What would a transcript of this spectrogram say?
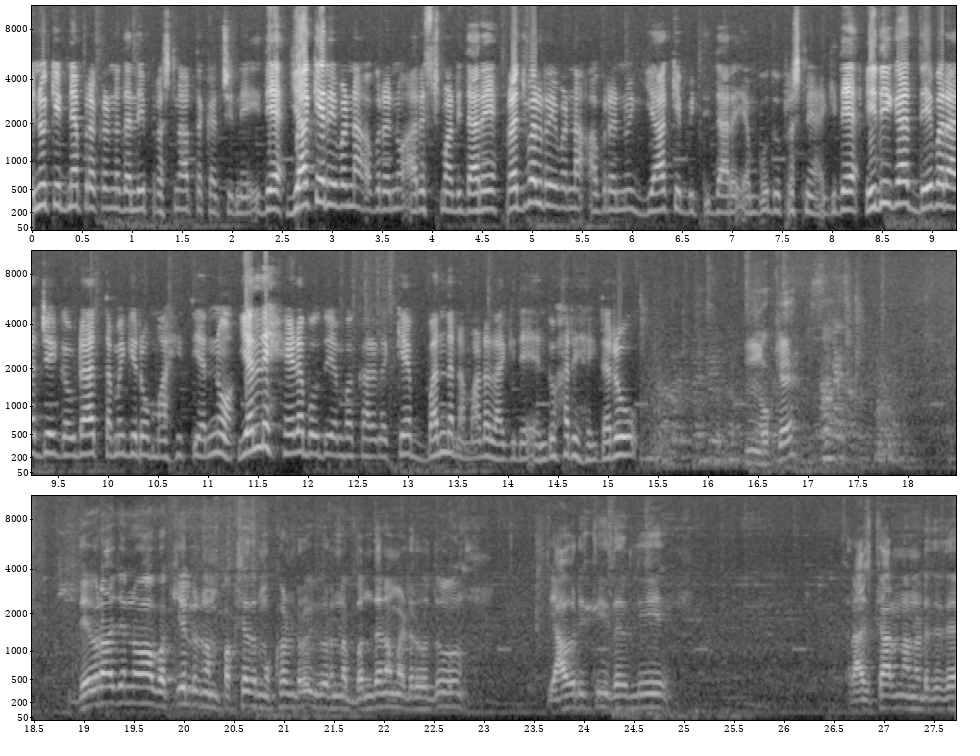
ಇನ್ನು ಕಿಡ್ನಾಪ್ ಪ್ರಕರಣದಲ್ಲಿ ಪ್ರಶ್ನಾರ್ಥಕ ಚಿಹ್ನೆ ಇದೆ. ಯಾಕೆ ರೇವಣ್ಣ ಅವರನ್ನು ಅರೆಸ್ಟ್ ಮಾಡಿದ್ದಾರೆ? ಪ್ರಜ್ವಲ್ ರೇವಣ್ಣ ಅವರನ್ನು ಯಾಕೆ ಬಿಟ್ಟಿದ್ದಾರೆ ಎಂಬುದು ಪ್ರಶ್ನೆಯಾಗಿದೆ. ಇದೀಗ ದೇವರಾಜೇಗೌಡ ತಮಗಿರೋ ಮಾಹಿತಿಯನ್ನು ಎಲ್ಲಿ ಹೇಳಬಹುದು ಎಂಬ ಕಾರಣಕ್ಕೆ ಬಂಧನ ಮಾಡಲಾಗಿದೆ ಎಂದು ಹರಿಹೈದರು. ಹ್ಮ್, ಓಕೆ. ದೇವರಾಜ್ ಅನ್ನುವ ವಕೀಲರು ನಮ್ಮ ಪಕ್ಷದ ಮುಖಂಡರು ಇವರನ್ನು ಬಂಧನ ಮಾಡಿರುವುದು ಯಾವ ರೀತಿ ಇದರಲ್ಲಿ ರಾಜಕಾರಣ ನಡೆದಿದೆ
